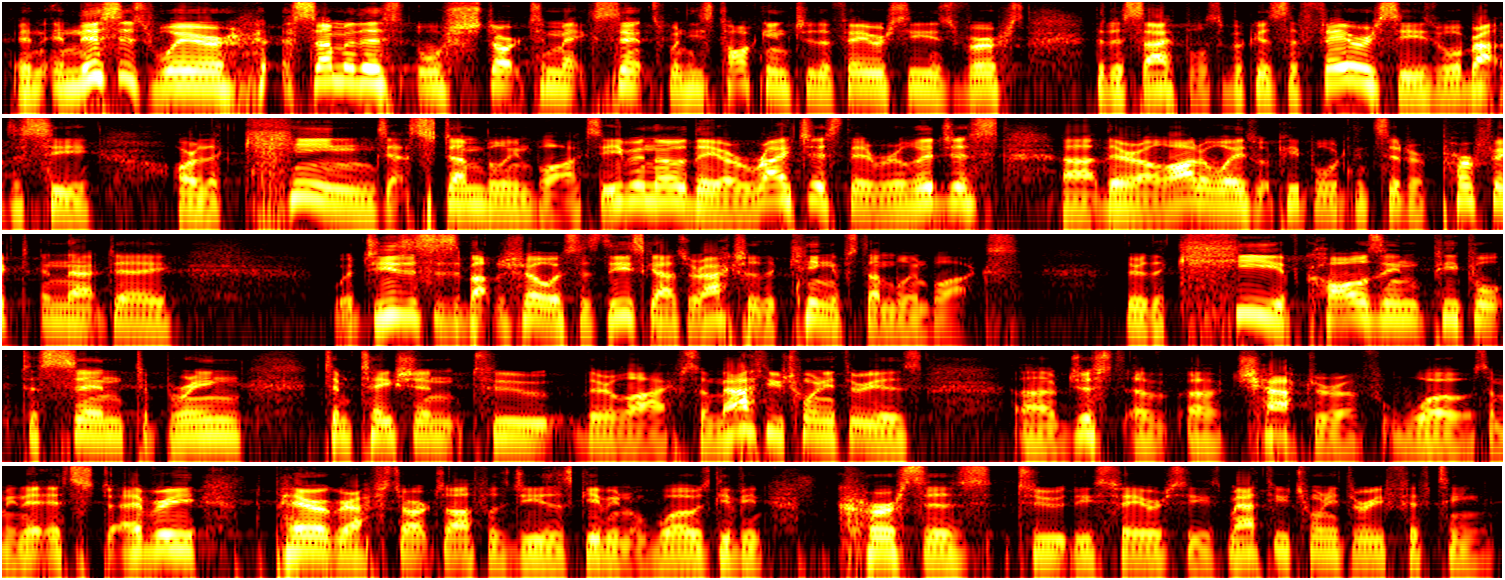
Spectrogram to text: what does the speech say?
And, and this is where some of this will start to make sense when he's talking to the Pharisees versus the disciples, because the Pharisees, we're about to see, are the kings at stumbling blocks. Even though they are righteous, they're religious, uh, there are a lot of ways what people would consider perfect in that day. What Jesus is about to show us is these guys are actually the king of stumbling blocks. They're the key of causing people to sin, to bring temptation to their life. So Matthew 23 is uh, just a, a, chapter of woes. I mean, it's every paragraph starts off with Jesus giving woes, giving curses to these Pharisees. Matthew 23, 15.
